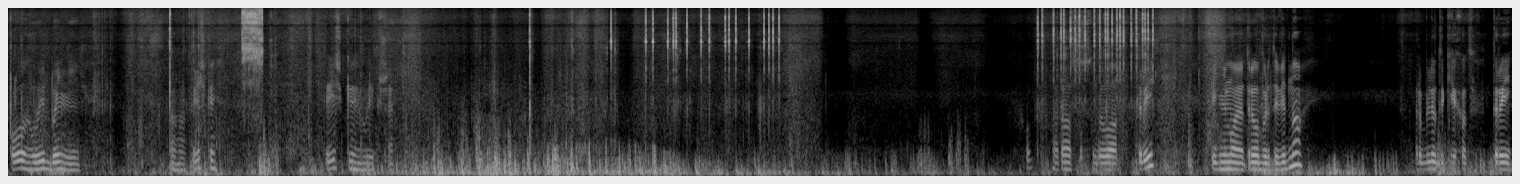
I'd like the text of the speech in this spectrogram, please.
по глибині? Ага, трішки. Трішки глибше. Хоп. Раз, два, три. Піднімаю три оберти від дна. Роблю таких от три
